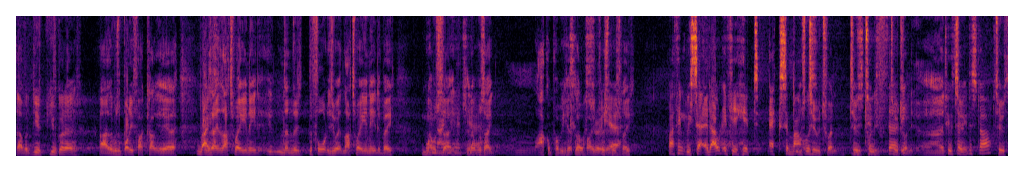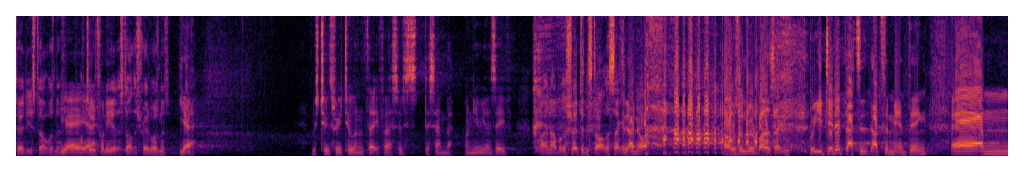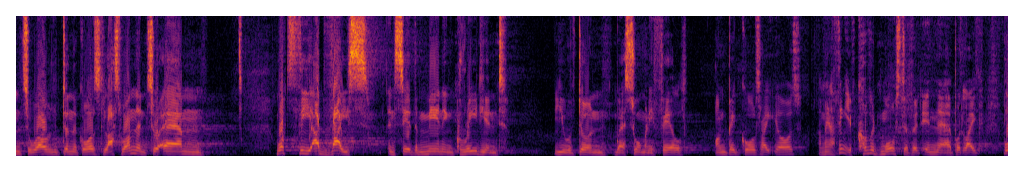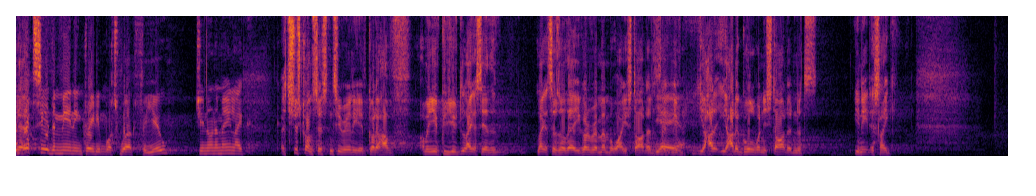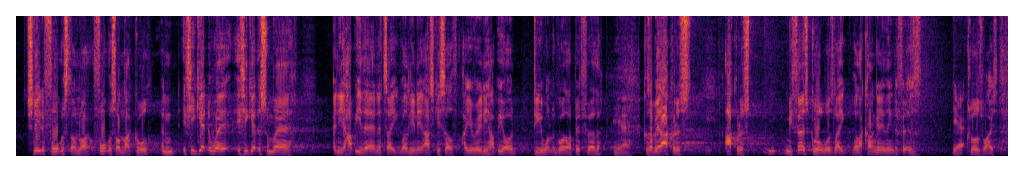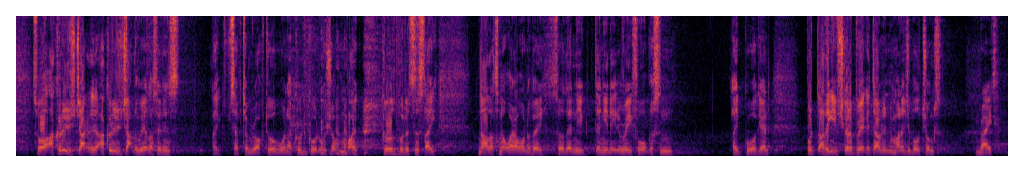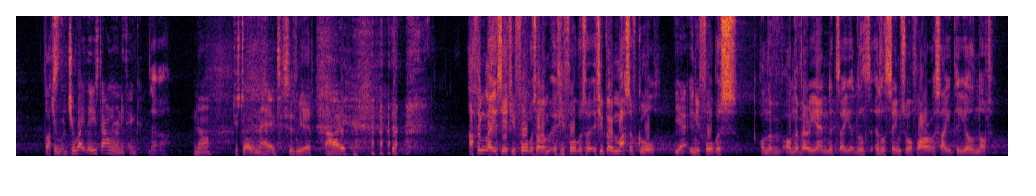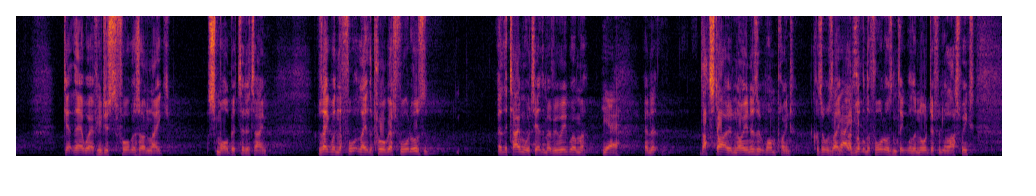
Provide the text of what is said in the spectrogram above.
yeah, but you, you've got a. Ah, there was a body fat calculator. Right. like, that's where you need. And then the, the 40s you went, that's where you need to be. And I was like, 198, and it was like, mm, I could probably hit Close that by it, Christmas. yeah. Like, I think we set it out. If you hit X amount, it was 220, was 220, 230, 220, uh, 230 to start. 230 to start, wasn't it? Yeah, yeah, Or 228 to start the shred, wasn't it? Yeah. It was 232 on the 31st of December on New Year's Eve. I know, but the shred didn't start the second. I know. I was under it by the second. but you did it. That's that's the main thing. Um, so well, we've done the goals. Last one then. So, um, what's the advice and say the main ingredient you have done where so many failed on big goals like yours? I mean, I think you've covered most of it in there, but like, well, Yeah. what's say the main ingredient? What's worked for you? Do you know what I mean? Like, It's just consistency, really. You've got to have. I mean, you've, you like I say, the, like it says over there, you've got to remember why you started. It's Yeah, like yeah, You had a- you had a goal when you started, and it's you need to like just need to focus on that, focus on that goal. And if you get to where if you get to somewhere and you're happy there, and it's like, well, you need to ask yourself, are you really happy, or do you want to go that bit further? Yeah. Because I mean, I could have, I could have. My first goal was like, well, I can't get anything to fit as Yeah. clothes wise. So I could have just jacked, I could have just jacked the weight loss in like September, October when I could go to a shop and buy clothes, but it's just like, no, that's not where I want to be. So then you then you need to refocus and like go again. But I think you've just got to break it down into manageable chunks. right? That's Do you, do you write these down or anything? no, No, just all in the head. this is my head. Aye. I think, like I say, if you focus on a- if you focus on, if you've got a massive goal, Yeah. and you focus on the on the very end, it's like it'll it'll seem so far out of sight that you'll not get there. Where if you just focus on like small bits at a time, it was like when the like the progress photos at the time we would take them every week, weren't we? yeah. And it, that started annoying us at one point because it was like Right. I'd look at the photos and think, well, they're no different to last week's.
